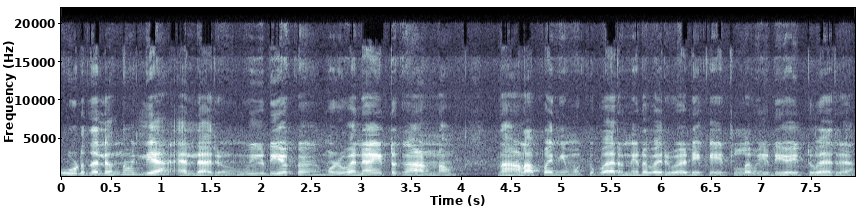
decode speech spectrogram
കൂടുതലൊന്നുമില്ല. എല്ലാവരും വീഡിയോ ഒക്കെ മുഴുവനായിട്ട് കാണണം. നാളെ അപ്പം ഇനി നമുക്ക് ഭരണിയുടെ പരിപാടിയൊക്കെ ആയിട്ടുള്ള വീഡിയോ ആയിട്ട് വരാം.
